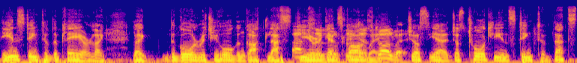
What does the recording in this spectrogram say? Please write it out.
the instinct of the player, like like the goal Richie Hogan got last Absolutely, year against Galway. Galway. Just yeah, just totally instinctive. That's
